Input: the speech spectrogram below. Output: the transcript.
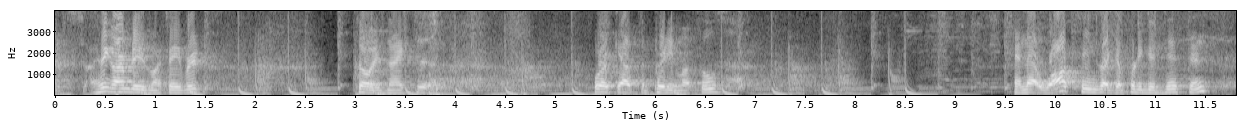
Nice. I think arm day is my favorite. It's always nice to work out the pretty muscles. And that walk seems like a pretty good distance.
